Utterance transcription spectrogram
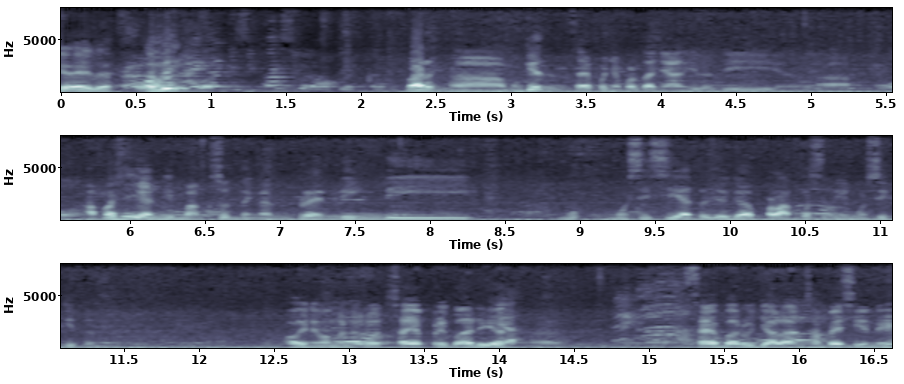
eh, itu. wah Tapi lupa Bar, uh, mungkin saya punya pertanyaan gitu di uh, apa sih yang dimaksud dengan branding di mu- musisi atau juga pelaku seni musik gitu? Oh ini mah menurut saya pribadi ya Ya. saya baru jalan sampai sini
